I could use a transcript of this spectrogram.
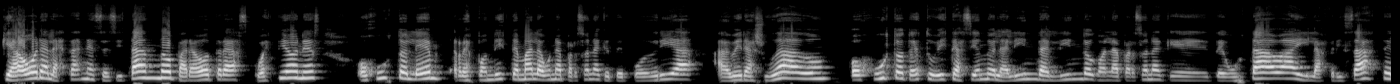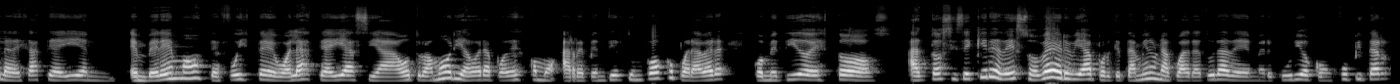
que ahora la estás necesitando para otras cuestiones, o justo le respondiste mal a una persona que te podría haber ayudado, o justo te estuviste haciendo la linda, el lindo con la persona que te gustaba y la frizaste, la dejaste ahí en, en veremos, te fuiste, volaste ahí hacia otro amor y ahora podés como arrepentirte un poco por haber cometido estos actos, si se quiere, de soberbia, porque también una cuadratura de Mercurio con Júpiter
